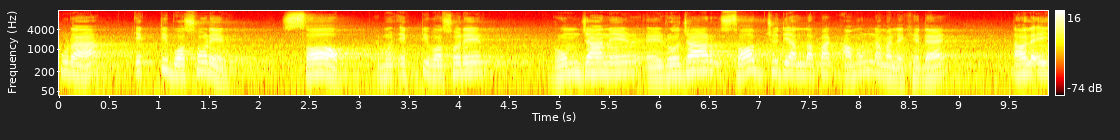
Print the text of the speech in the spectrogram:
পুরা একটি বছরের সব এবং একটি বছরের রমজানের রোজার সব যদি আল্লাহ পাক আমল নামা লিখে দেয়, তাহলে এই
